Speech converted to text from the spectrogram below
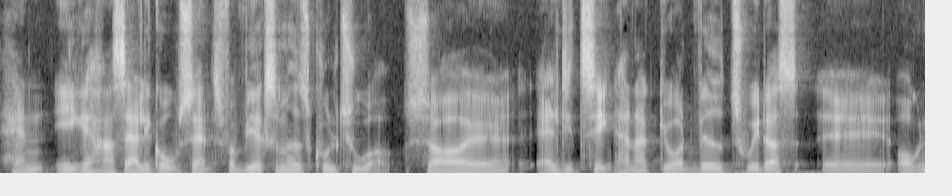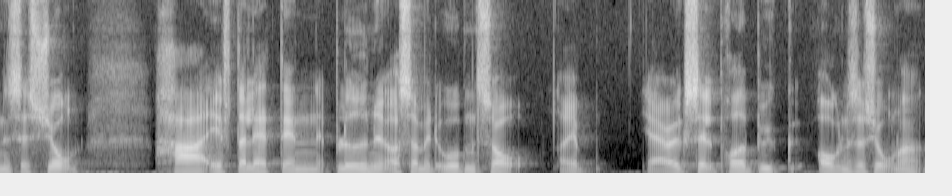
han ikke har særlig god sans for virksomhedskultur. Så øh, alle de ting, han har gjort ved Twitters øh, organisation, har efterladt den blødende og som et åbent sår. Og jeg, jeg har jo ikke selv prøvet at bygge organisationer,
